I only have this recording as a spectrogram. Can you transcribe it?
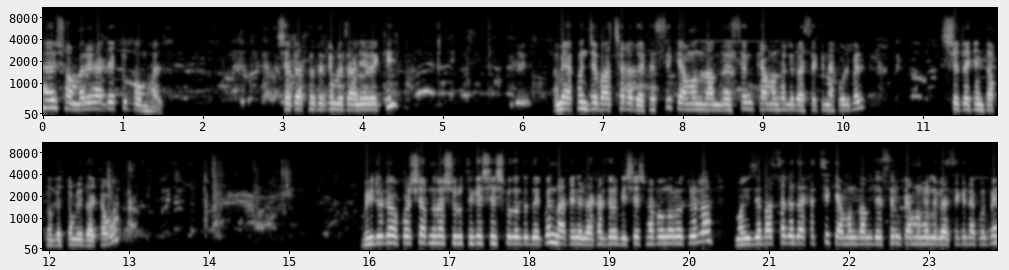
হয়, সোমবারের হাটে একটু কম হয়। সেটা আপনাদেরকে আমরা জানিয়ে রাখি। আমি এখন যে বাচ্চাটা দেখাচ্ছি, কেমন দাম দিচ্ছেন কেমন হলে বেচা কিনা করবেন, সেটা কিন্তু আপনাদেরকে আমরা দেখাবো। ভিডিওটা অবশ্যই আপনারা শুরু থেকে শেষ পর্যন্ত দেখবেন না টেনে দেখার জন্য বিশেষভাবে অনুরোধ রইল। আমি যে বাচ্চাটা দেখাচ্ছি কেমন দাম দিচ্ছেন কেমন হলে বেচা কিনা করবেন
